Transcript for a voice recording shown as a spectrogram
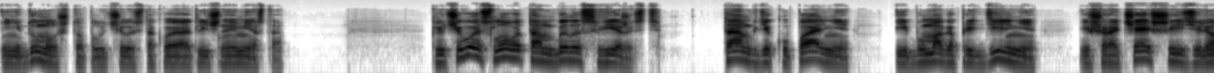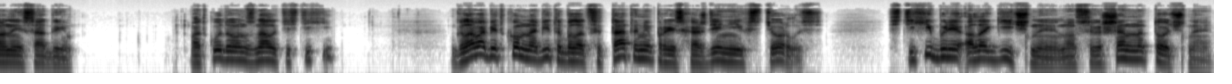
и не думал, что получилось такое отличное место. Ключевое слово там было «свежесть». Там, где купальни – и бумагопредельни, и широчайшие зеленые сады. Откуда он знал эти стихи? Голова битком набита была цитатами, происхождение их стерлось. Стихи были алогичные, но совершенно точные.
